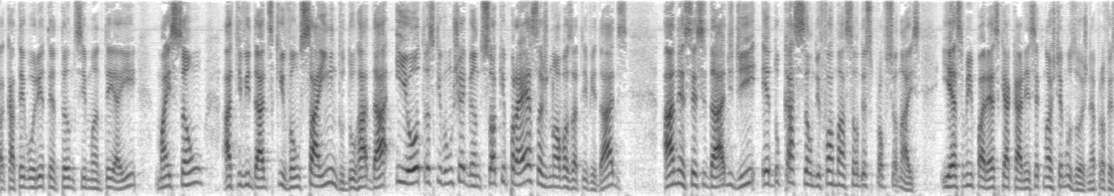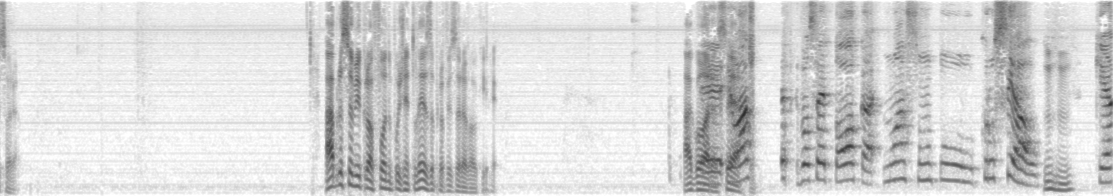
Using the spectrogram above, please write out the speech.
a categoria tentando se manter aí, mas são atividades que vão saindo do radar e outras que vão chegando. Só que para essas novas atividades, há necessidade de educação, de formação desses profissionais. E essa me parece que é a carência que nós temos hoje, né, professora? Abra o seu microfone, por gentileza, professora Valquíria. Agora, é, certo. Eu acho que você toca num assunto crucial, uhum. que é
